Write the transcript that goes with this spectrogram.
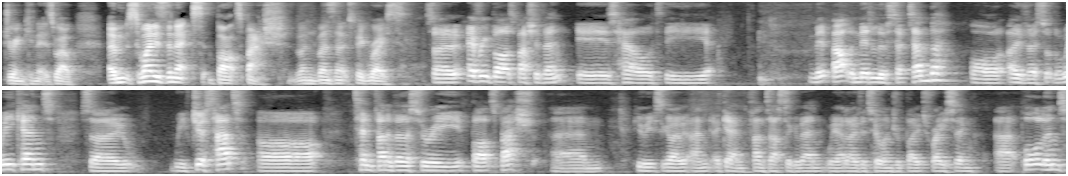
drinking it as well. Um, so when is the next Bart's Bash? When, when's the next big race? So every Bart's Bash event is held the about the middle of September or over sort of the weekend. So we've just had our 10th anniversary Bart's Bash um, a few weeks ago, and again, fantastic event. We had over 200 boats racing at Portland.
